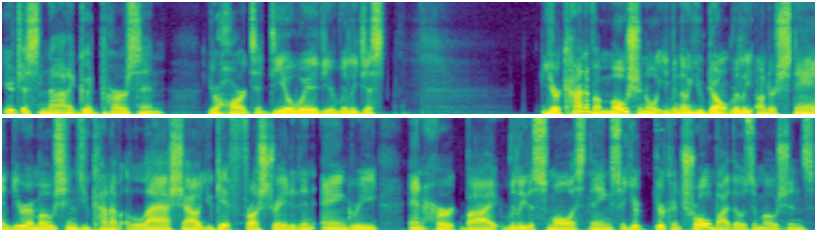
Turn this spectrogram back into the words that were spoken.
you're just not a good person. You're hard to deal with. You're really just you're kind of emotional even though you don't really understand your emotions. You kind of lash out. You get frustrated and angry and hurt by really the smallest things. So you're you're controlled by those emotions.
